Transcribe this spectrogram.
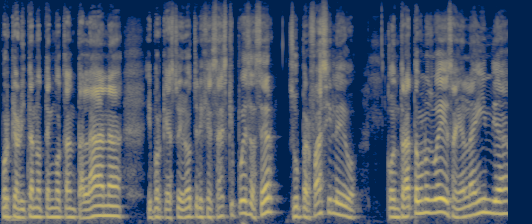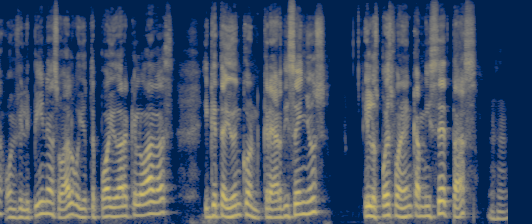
porque ahorita no tengo tanta lana y porque esto y lo otro. Y dije, ¿sabes qué puedes hacer? Súper fácil, le digo, contrata a unos güeyes allá en la India o en Filipinas o algo, yo te puedo ayudar a que lo hagas y que te ayuden con crear diseños y los puedes poner en camisetas ujú.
